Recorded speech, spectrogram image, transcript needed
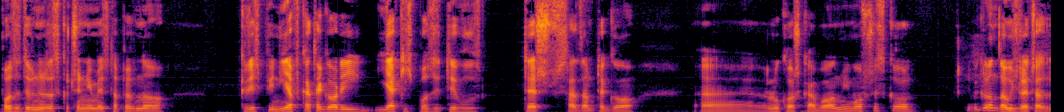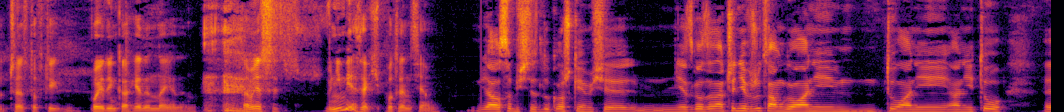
pozytywnym zaskoczeniem jest na pewno Crispin. Ja w kategorii jakichś pozytywów też wsadzam tego e, Lukoszka, bo on mimo wszystko nie wyglądał źle często w tych pojedynkach jeden na jeden. Tam jest, w nim jest jakiś potencjał. Ja osobiście z Lukoszkiem się nie zgodzę, znaczy nie wrzucam go ani tu, ani, ani tu. Yy,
